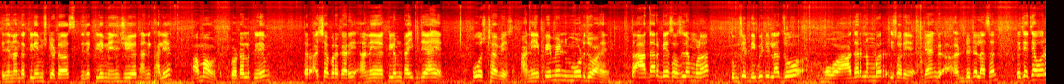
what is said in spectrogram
त्याच्यानंतर क्लेम स्टेटस तिथे क्लेम इन्शुअर आणि खाली अमाऊंट टोटल क्लेम तर अशा प्रकारे आणि क्लेम टाईप जे आहे पोस्ट हावेस आणि पेमेंट मोड जो आहे तर आधार बेस असल्यामुळं तुमचे डी बी टीला जो मो Aadhaar number sorry bank detail असेल तर त्याच्यावर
